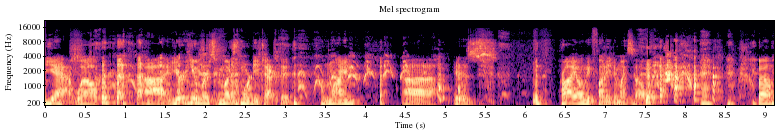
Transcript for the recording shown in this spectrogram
Yeah, well, uh, your humor is much more detected. Mine uh, is probably only funny to myself. well,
